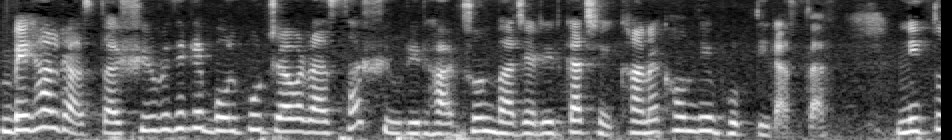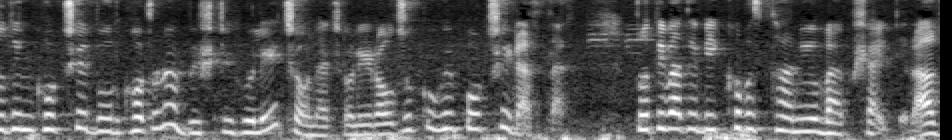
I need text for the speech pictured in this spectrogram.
বেহাল রাস্তা, সিউড়ি থেকে বোলপুর যাওয়ার রাস্তা, সিউড়ির হারজন বাজারের কাছে খানাখন্দে ভর্তি রাস্তা। নিত্যদিন ঘটছে দুর্ঘটনা, বৃষ্টি হলে চলাচলের অযোগ্য হয়ে পড়ছে রাস্তা। প্রতিবাদে বিক্ষোভ স্থানীয় ব্যবসায়ীদের। আজ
